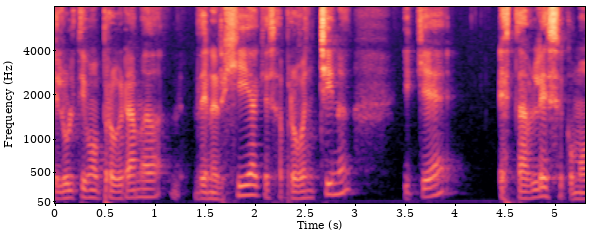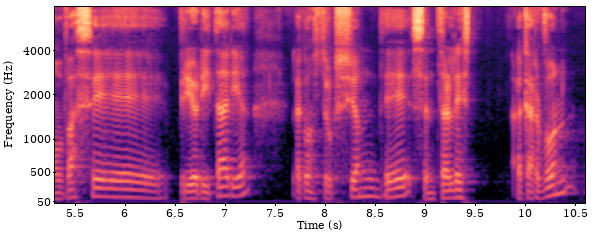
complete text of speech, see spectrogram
el último programa de energía que se aprobó en China y que establece como base prioritaria la construcción de centrales a carbón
